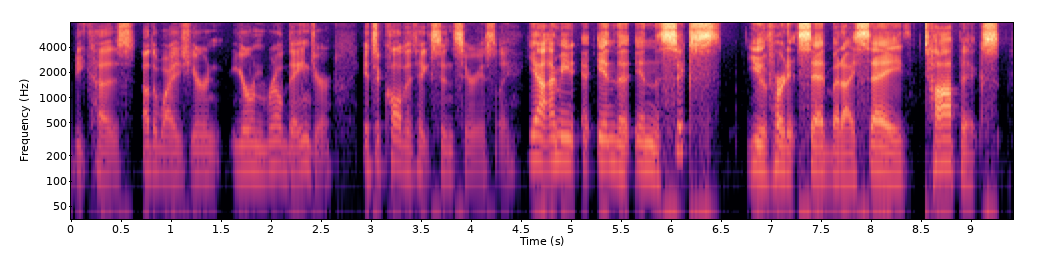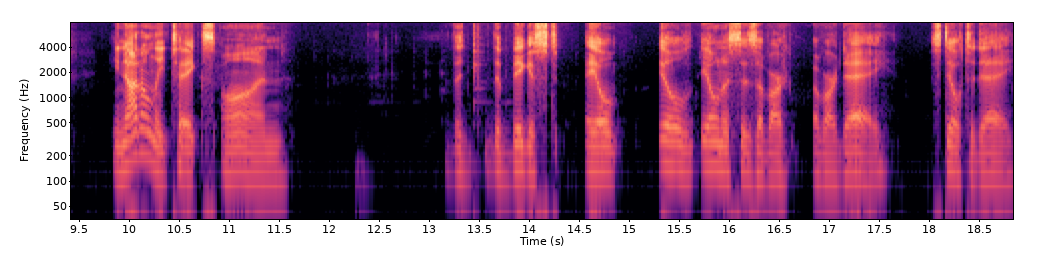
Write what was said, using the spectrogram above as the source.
because otherwise you're in, you're in real danger. It's a call to take sin seriously. Yeah, I mean, in the in the six, you have heard it said, but I say topics. He not only takes on the the biggest ill, ill illnesses of our of our day, still today,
